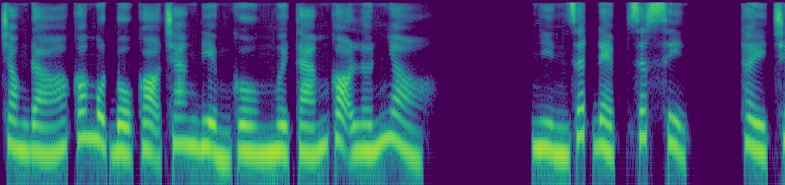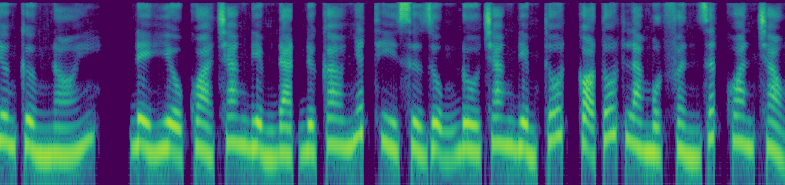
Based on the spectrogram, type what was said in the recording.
Trong đó có một bộ cọ trang điểm gồm 18 cọ lớn nhỏ. Nhìn rất đẹp, rất xịn. Thầy Trương Cường nói, để hiệu quả trang điểm đạt được cao nhất thì sử dụng đồ trang điểm tốt, cọ tốt là một phần rất quan trọng.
